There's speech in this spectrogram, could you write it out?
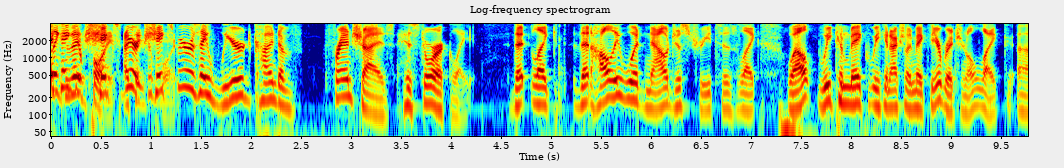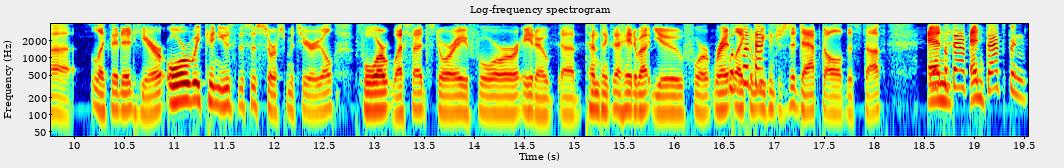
like take that your point. I Shakespeare Shakespeare is a weird kind of franchise historically. That like that Hollywood now just treats as like well we can make we can actually make the original like uh like they did here or we can use this as source material for West Side Story for you know uh, Ten Things I Hate About You for right Well, like but we can just adapt all of this stuff Well, and but that's and that's been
